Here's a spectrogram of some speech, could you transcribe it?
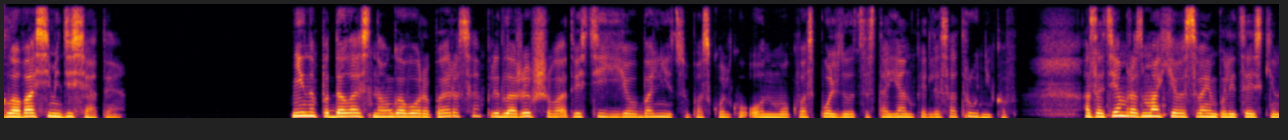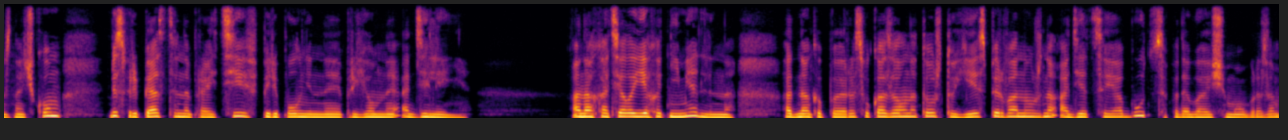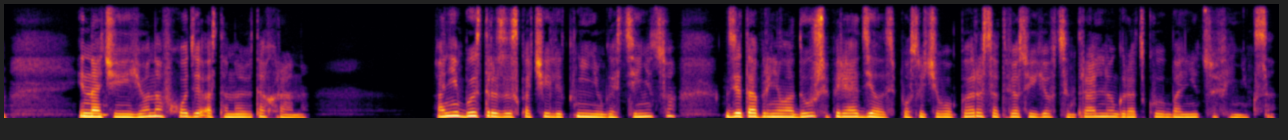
Глава 70. Нина поддалась на уговоры Переса, предложившего отвезти ее в больницу, поскольку он мог воспользоваться стоянкой для сотрудников, а затем, размахивая своим полицейским значком, беспрепятственно пройти в переполненное приемное отделение. Она хотела ехать немедленно, однако Перес указал на то, что ей сперва нужно одеться и обуться подобающим образом, иначе ее на входе остановит охрана. Они быстро заскочили к Нине в гостиницу, где та приняла душ и переоделась, после чего Перес отвез ее в центральную городскую больницу Феникса.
